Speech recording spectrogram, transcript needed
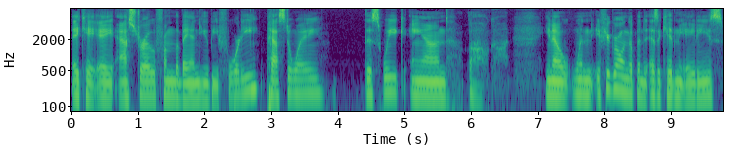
aka Astro from the band UB40, passed away this week. And oh god, you know when if you're growing up in, as a kid in the '80s,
